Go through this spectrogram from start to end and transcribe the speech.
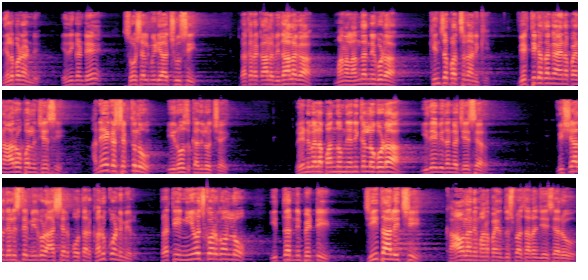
నిలబడండి. ఎందుకంటే సోషల్ మీడియా చూసి రకరకాల విధాలుగా మనలందరినీ కూడా కించపరచడానికి వ్యక్తిగతంగా ఆయన పైన ఆరోపణలు చేసి అనేక శక్తులు ఈరోజు కదిలొచ్చాయి. రెండు వేల పంతొమ్మిది ఎన్నికల్లో కూడా ఇదే విధంగా చేశారు. విషయాలు తెలిస్తే మీరు కూడా ఆశ్చర్యపోతారు. కనుక్కోండి మీరు. ప్రతి నియోజకవర్గంలో ఇద్దరిని పెట్టి జీతాలు ఇచ్చి కావాలని మన పైన దుష్ప్రచారం చేశారు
